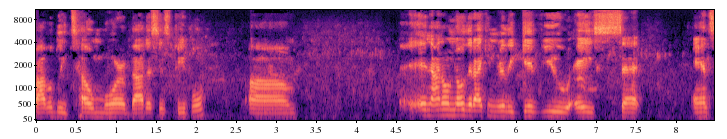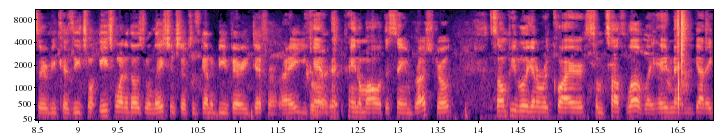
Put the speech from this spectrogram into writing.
probably tell more about us as people. Um, and I don't know that I can really give you a set answer because each one, each one of those relationships is going to be very different, right? You can't paint them all with the same brushstroke. Some people are going to require some tough love, like, "Hey, man, you gotta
